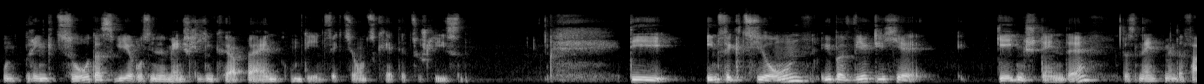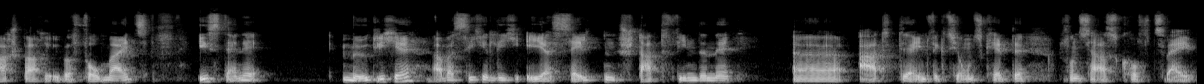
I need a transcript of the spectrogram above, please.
und bringt so das Virus in den menschlichen Körper ein, um die Infektionskette zu schließen. Die Infektion über wirkliche Gegenstände, das nennt man in der Fachsprache über Fomites, ist eine mögliche, aber sicherlich eher selten stattfindende äh, Art der Infektionskette von SARS-CoV-2.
